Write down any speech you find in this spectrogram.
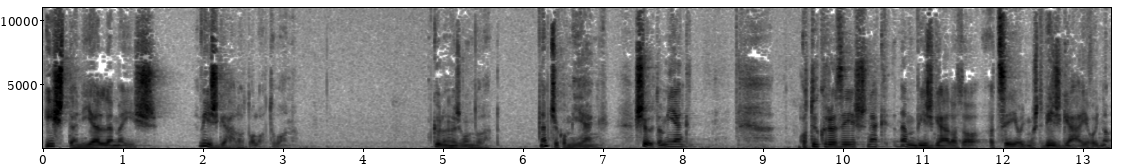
Isten jelleme is vizsgálat alatt van. Különös gondolat. Nem csak a miénk. Sőt, a miénk a tükrözésnek nem vizsgálata a célja, hogy most vizsgálja, hogy na,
